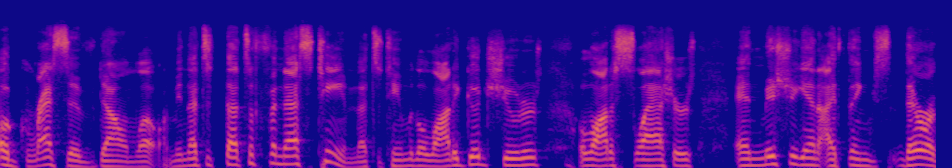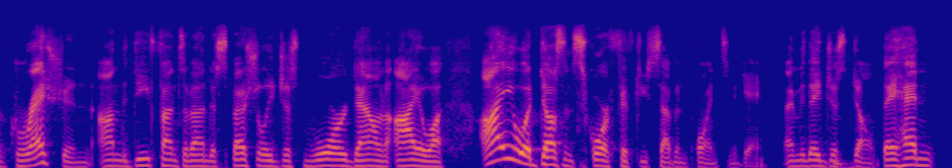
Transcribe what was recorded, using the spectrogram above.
aggressive down low. I mean, that's a, that's a finesse team. That's a team with a lot of good shooters, a lot of slashers. And Michigan, I think their aggression on the defensive end, especially, just wore down Iowa. Iowa doesn't score 57 points in a game. I mean, they just don't. They hadn't.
